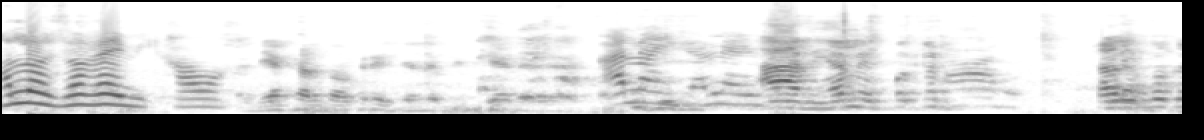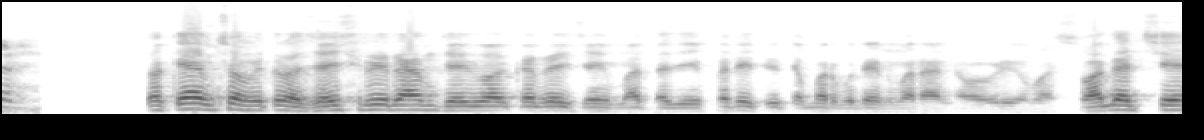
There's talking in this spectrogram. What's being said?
હલો જલેબી ખાવા. દેખાડ તો ખરી જલેબી છે આલે જલેબી. આ રે આલે પકડ. ખાલી પકડ. તો કેમ છો મિત્રો? જય શ્રી રામ જય દ્વારકા જય માતાજી. ફરીથી તમારું બધાને મારા નવા વિડીયોમાં સ્વાગત છે.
